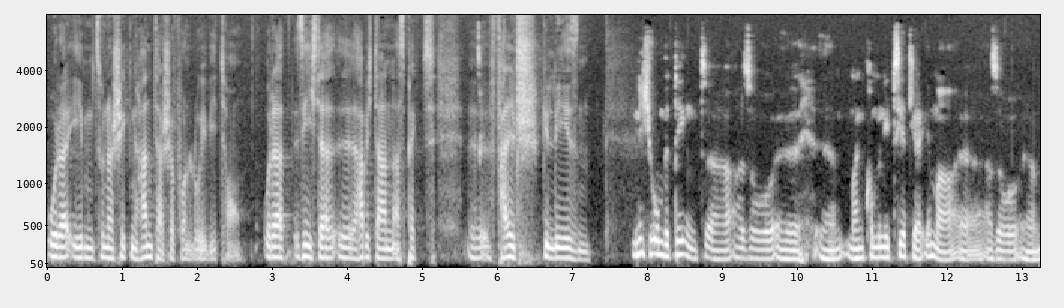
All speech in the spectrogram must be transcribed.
oder eben zu einer schicken Handtasche von Louis Vuitton. Oder sehe ich da, äh, habe ich da einen Aspekt äh, falsch gelesen? Nicht unbedingt. Äh, also äh, äh, man kommuniziert ja immer. Also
